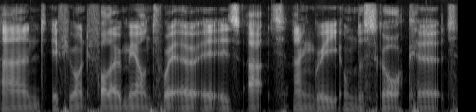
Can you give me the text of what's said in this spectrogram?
and if you want to follow me on Twitter, it is at angry underscore Kurt.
